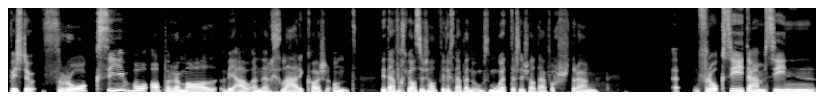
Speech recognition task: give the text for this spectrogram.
bist du froh gewesen, wo aber mal wie auch eine Erklärung hast und nicht einfach, ja, es ist halt vielleicht eben aus Mutter, es ist halt einfach streng? Äh, froh gewesen in dem Sinn,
